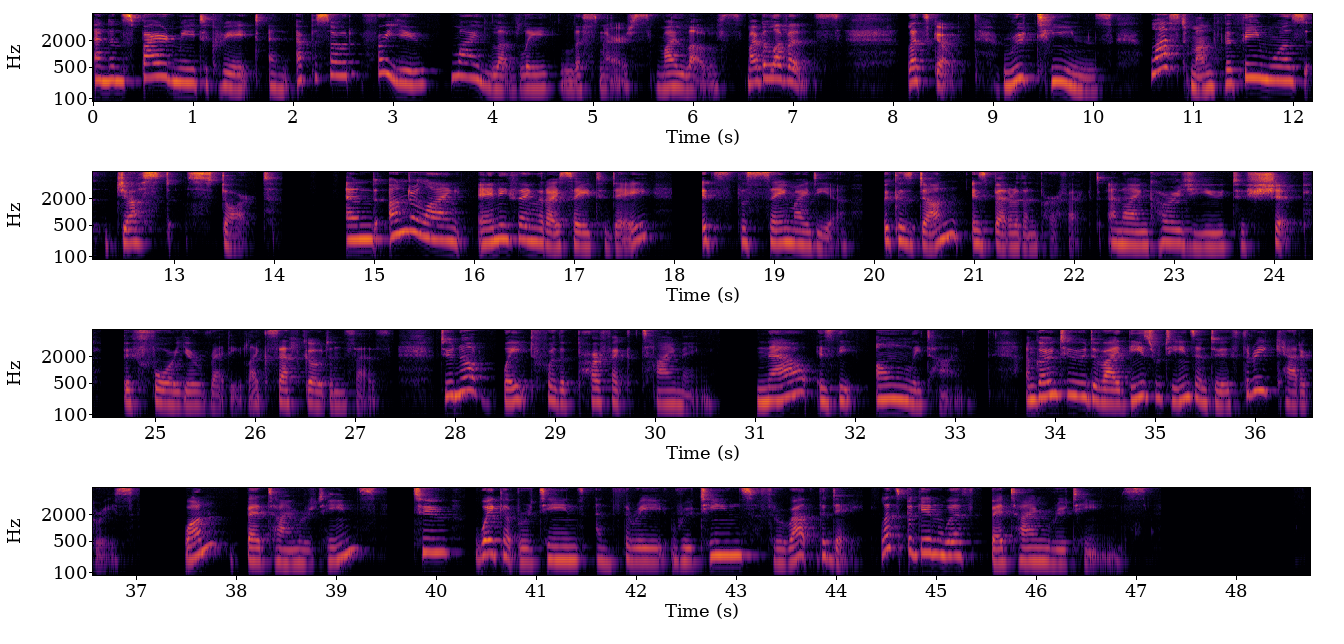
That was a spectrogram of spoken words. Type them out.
and inspired me to create an episode for you, my lovely listeners, my loves, my beloveds. Let's go. Routines. Last month, the theme was just start. And underlying anything that I say today, it's the same idea because done is better than perfect. And I encourage you to ship before you're ready, like Seth Godin says. Do not wait for the perfect timing. Now is the only time. I'm going to divide these routines into three categories one, bedtime routines, two, wake up routines, and three, routines throughout the day. Let's begin with bedtime routines.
